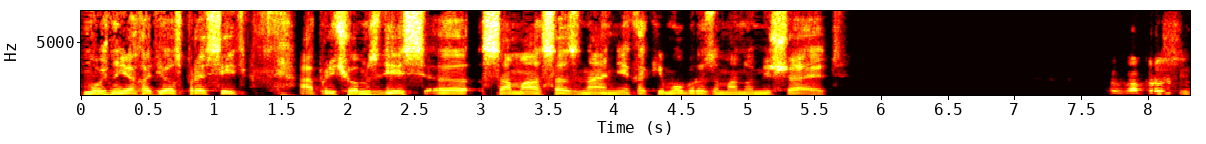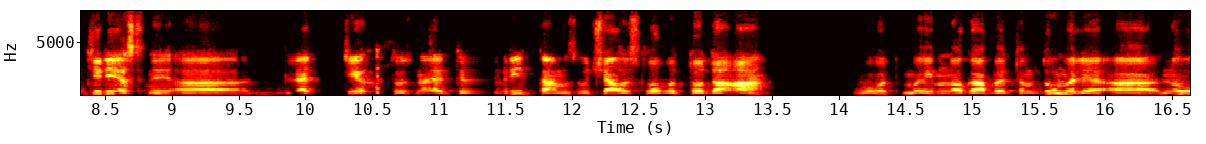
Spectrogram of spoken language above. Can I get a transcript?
Можно я хотел спросить, а при чем здесь э, самоосознание? Каким образом оно мешает? Вопрос интересный. А, для тех, кто знает иврит, там звучало слово «тодаа». Вот. Мы много об этом думали. А, ну,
